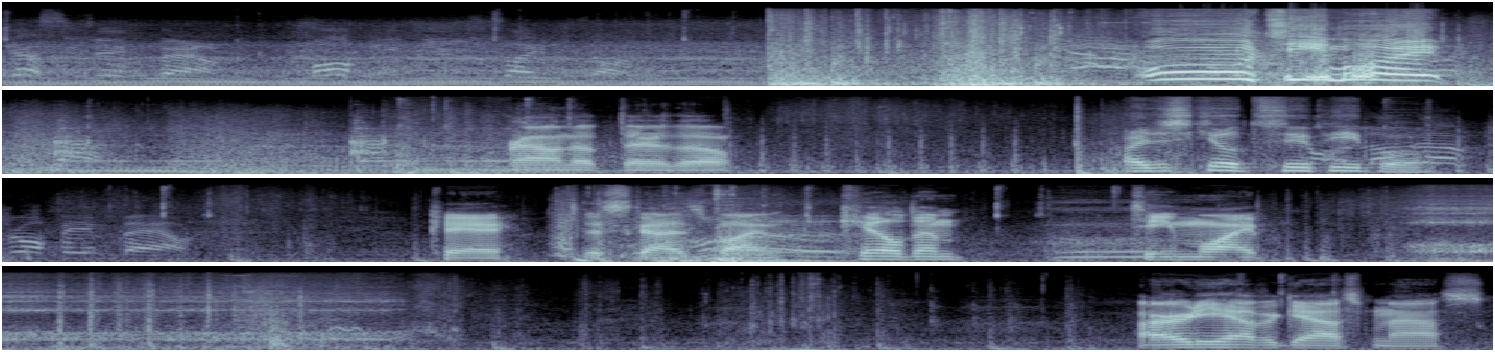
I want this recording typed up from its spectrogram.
Gas is inbound. Marking new safe zone. Oh, team wipe! Round up there though. I just killed two people. Loadout drop inbound. Okay, this guy's fine. Killed him. Team wipe. I already have a gas mask.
